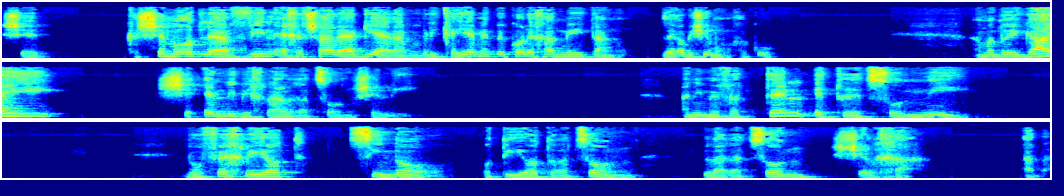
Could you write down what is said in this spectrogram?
שקשה מאוד להבין איך אפשר להגיע אליו, אבל היא קיימת בכל אחד מאיתנו. זה רבי שמעון, חכו. המדרגה היא שאין לי בכלל רצון שלי. אני מבטל את רצוני והופך להיות צינור, אותיות רצון, לרצון שלך, אבא.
